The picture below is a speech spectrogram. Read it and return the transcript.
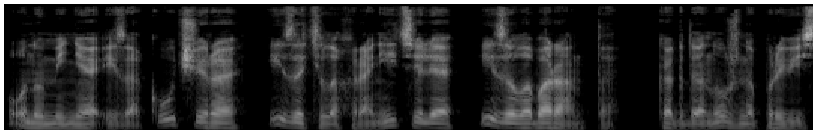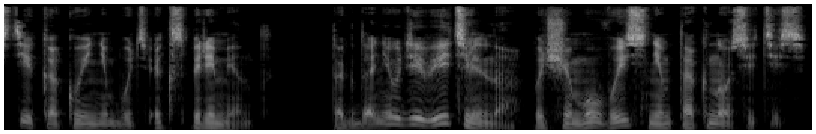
Он у меня и за кучера, и за телохранителя, и за лаборанта, когда нужно провести какой-нибудь эксперимент. Тогда неудивительно, почему вы с ним так носитесь.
